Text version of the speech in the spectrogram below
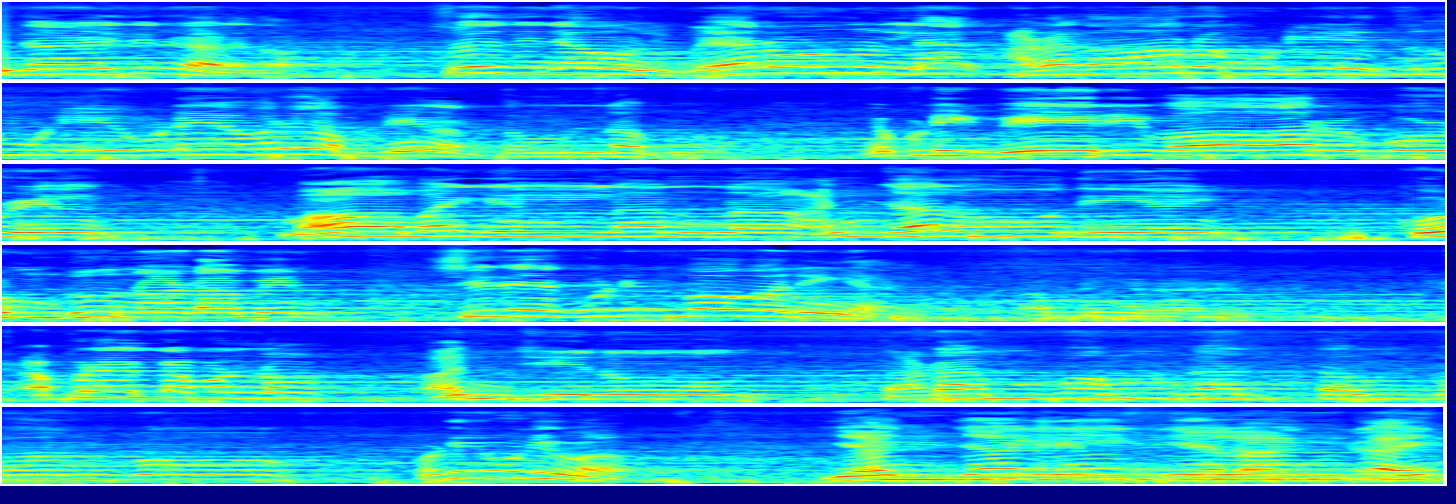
இதான் எழுதியிருக்காரு தான் ஸோ இது ஞாபகம் வேற ஒன்றும் இல்லை. அழகான முடியை திருமுடியை உடையவர்கள் அப்படின்னு அர்த்தம். என்ன போகும் எப்படி? வேறிவாறு பொழில் மாமையில் அண்ணா அஞ்சலோதியை கொண்டு நடமின். சிறிய கூட்டின்னு போங்க நீங்கள் அப்படிங்கிறாரு. அப்புறம் என்ன பண்ணோம்? அஞ்சினோம். தடம்பம் கத்தம் பங்கோ படிக்க முடியுமா? எஞ்சலில் இலங்கை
